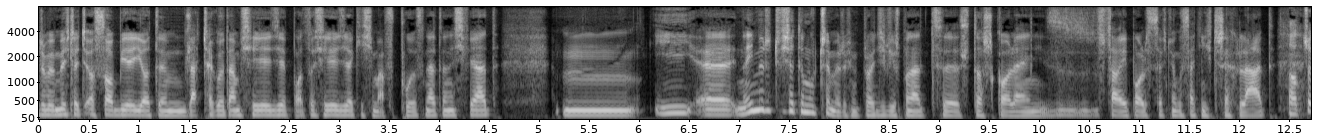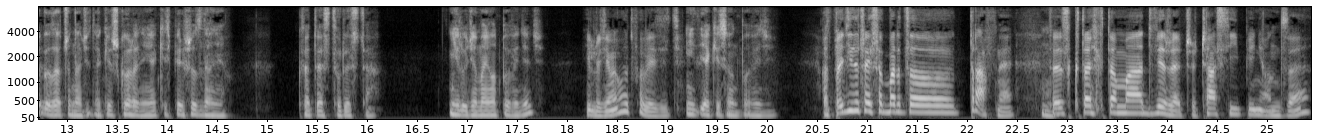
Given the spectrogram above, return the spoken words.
żeby myśleć o sobie i o tym, dlaczego tam się jedzie, po co się jedzie, jaki się ma wpływ na ten świat. Mm, I, e, no i my rzeczywiście o tym uczymy, żeśmy prowadzili już ponad 100 szkoleń w całej Polsce w ciągu ostatnich trzech lat. A od czego zaczynacie takie szkolenie? Jakie jest pierwsze zdanie? Kto to jest turysta? I ludzie mają odpowiedzieć? I ludzie mają odpowiedzieć. I jakie są odpowiedzi? Odpowiedzi zazwyczaj są bardzo trafne. Hmm. To jest ktoś, kto ma dwie rzeczy. Czas i pieniądze,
